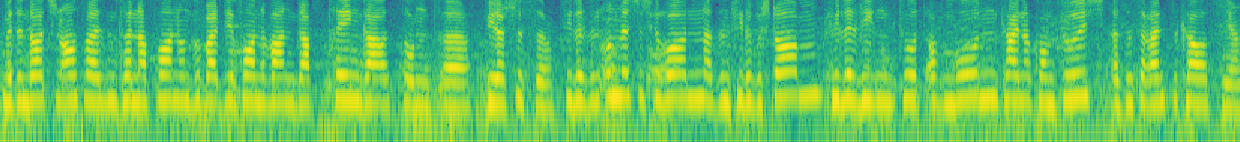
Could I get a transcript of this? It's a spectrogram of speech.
mit den deutschen Ausweisen können nach vorne und sobald wir vorne waren, gab es Tränengas und äh, wieder Schüsse. Viele sind ohnmächtig geworden, da sind viele gestorben, viele liegen tot auf dem Boden, keiner kommt durch. Es ist der reinste Chaos hier.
